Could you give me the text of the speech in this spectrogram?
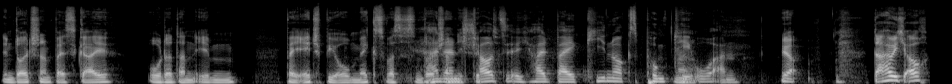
in Deutschland bei Sky oder dann eben bei HBO Max, was es in Ja, Deutschland dann nicht schaut gibt. sie euch halt bei kinox.to an. Ja. Da habe ich auch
